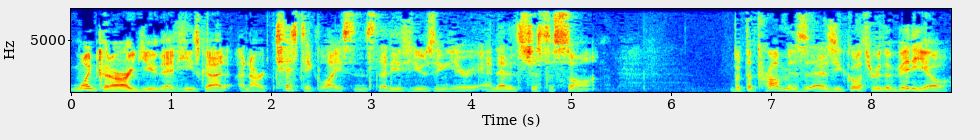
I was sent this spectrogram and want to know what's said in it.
one could argue that he's got an artistic license that he's using here and that it's just a song. But the problem is, as you go through the video,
